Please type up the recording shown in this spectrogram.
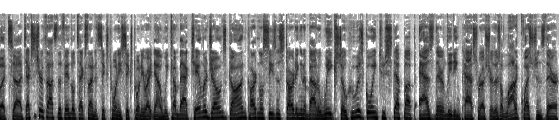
But uh, text us your thoughts to the FanDuel text line at 620, 620 right now. When we come back, Chandler Jones gone. Cardinals season starting in about a week. So who is going to step up as their leading pass rusher? There's a lot of questions there.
